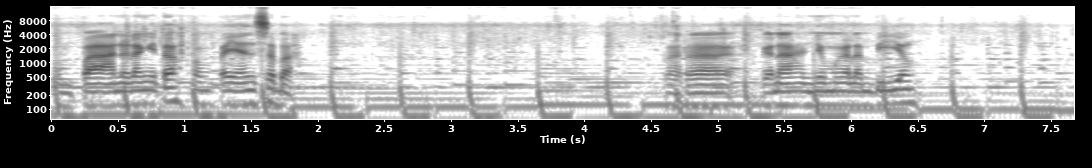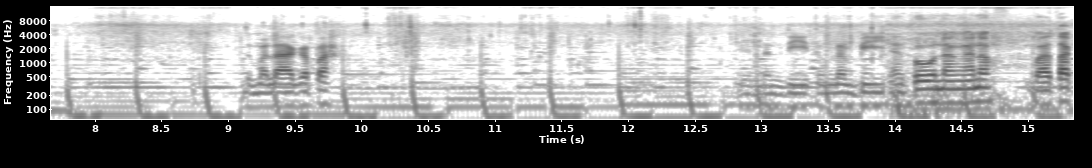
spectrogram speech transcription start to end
Kung paano lang ito? Kung payansa ba para ganahan yung mga lambiyong. Dumalaga pa. Yan nanditong lambi. Yan po unang ano batak.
